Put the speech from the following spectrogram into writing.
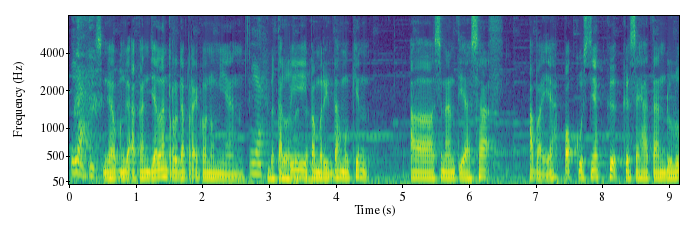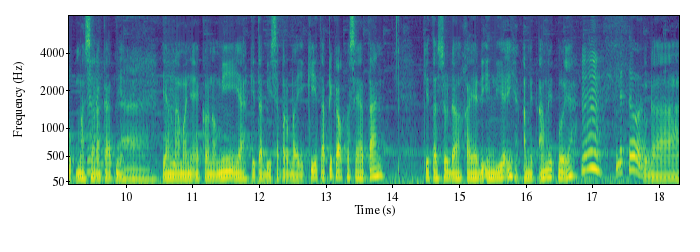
Iya. Nggak nggak akan jalan roda perekonomian. Iya. Betul, Tapi betul. pemerintah mungkin eh, senantiasa apa ya fokusnya ke kesehatan dulu masyarakatnya. Nah, Yang namanya ekonomi ya kita bisa perbaiki, tapi kalau kesehatan kita sudah kayak di India, ih amit-amit bu ya, Mm-mm, betul. udah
